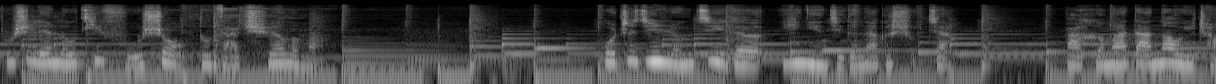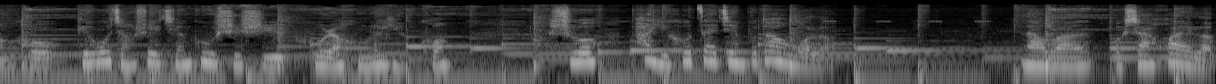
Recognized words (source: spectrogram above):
不是连楼梯扶手都砸缺了吗？我至今仍记得一年级的那个暑假，爸和妈大闹一场后，给我讲睡前故事时，忽然红了眼眶，说怕以后再见不到我了。那晚我吓坏了，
